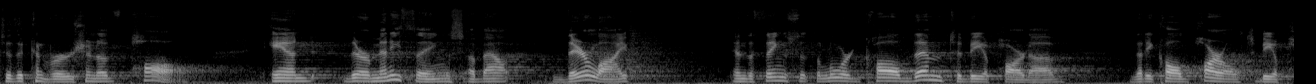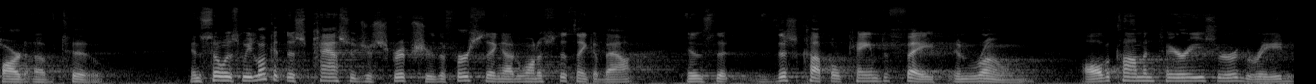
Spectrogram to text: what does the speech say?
to the conversion of Paul. And there are many things about their life and the things that the Lord called them to be a part of that he called Paul to be a part of too. And so, as we look at this passage of Scripture, the first thing I'd want us to think about is that this couple came to faith in Rome. All the commentaries are agreed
